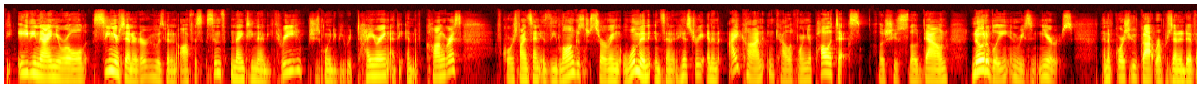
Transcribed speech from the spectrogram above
the 89 year old senior senator who has been in office since 1993. She's going to be retiring at the end of Congress. Of course, Feinstein is the longest serving woman in Senate history and an icon in California politics, although she's slowed down notably in recent years. And of course, you've got Representative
